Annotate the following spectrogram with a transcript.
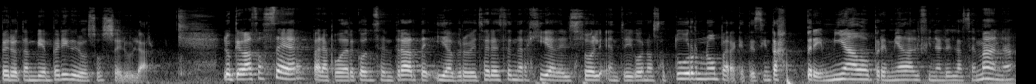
pero también peligroso celular. Lo que vas a hacer para poder concentrarte y aprovechar esa energía del sol en trígono Saturno para que te sientas premiado, premiada al final de la semana,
